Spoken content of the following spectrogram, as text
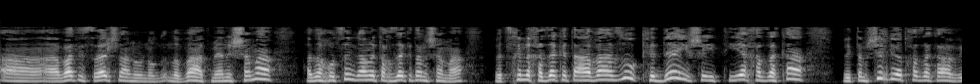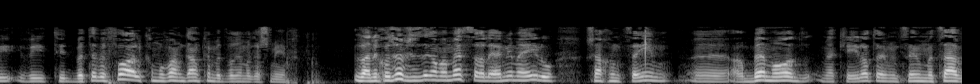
אהבת ישראל שלנו נובעת מהנשמה, אז אנחנו צריכים גם לתחזק את הנשמה, וצריכים לחזק את האהבה הזו, כדי שהיא תהיה חזקה, והיא תמשיך להיות חזקה, והיא, והיא תתבטא בפועל, כמובן גם כן בדברים הגשמיים. ואני חושב שזה גם המסר לימים האלו שאנחנו נמצאים, אה, הרבה מאוד מהקהילות האלה נמצאים במצב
